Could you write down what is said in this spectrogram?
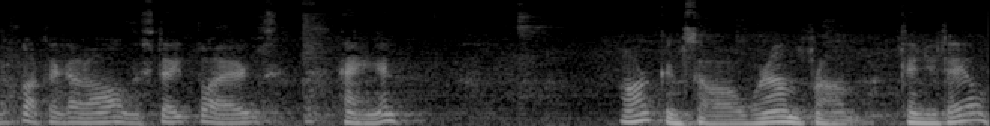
Looks like they got all the state flags hanging. Arkansas, where I'm from. Can you tell?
